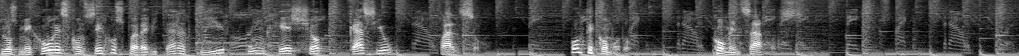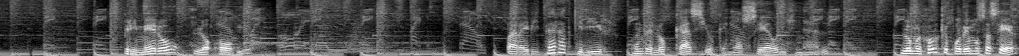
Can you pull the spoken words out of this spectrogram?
los mejores consejos para evitar adquirir un G-Shock Casio falso. Ponte cómodo. Comenzamos. Primero, lo obvio. Para evitar adquirir un reloj Casio que no sea original, lo mejor que podemos hacer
